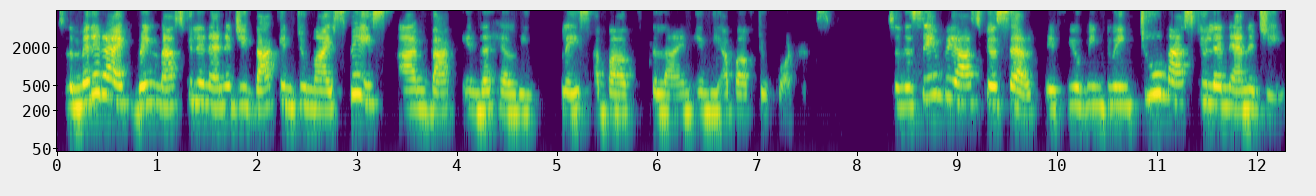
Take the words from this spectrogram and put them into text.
So the minute I bring masculine energy back into my space, I'm back in the healthy place above the line in the above two quadrants. So the same way, ask yourself if you've been doing too masculine energy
